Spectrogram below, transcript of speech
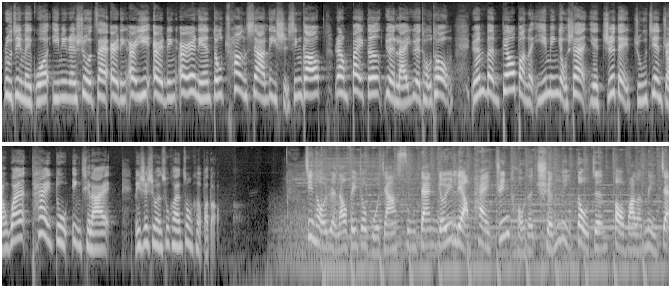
入境美国移民人数在二零二一、二零二二年都创下历史新高，让拜登越来越头痛。原本标榜的移民友善，也只得逐渐转弯，态度硬起来。《民事新闻》苏刊综合报道。镜头转到非洲国家苏丹，由于两派军头的权力斗争爆发了内战。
